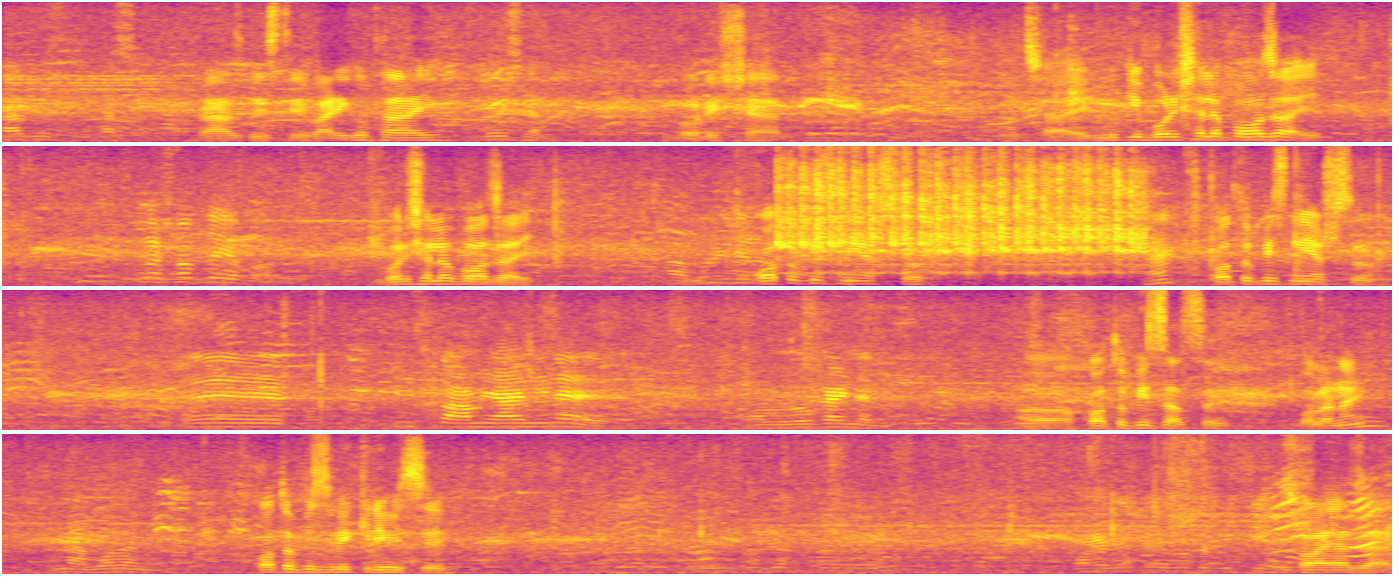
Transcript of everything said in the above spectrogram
রাজমিস্ত্রির কাছে রাজমিস্ত্রি বাড়ি কোথায়? বরিশাল। বরিশাল। আচ্ছা এগুলো কি বরিশালে পাওয়া যায়? সব জায়গায় পাওয়া যায়। বরিশালেও পাওয়া যায়? হ্যাঁ, কত পিস নিয়ে আসছো? হ্যাঁ? কত পিস নিয়ে আসছো? পিস তো আমি আইনি না ও, কত পিস আছে? বলা নাই? কত পিস বিক্রি হয়েছে বিক্রি ছয় হাজার।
